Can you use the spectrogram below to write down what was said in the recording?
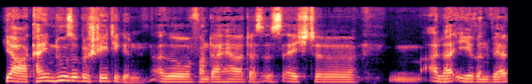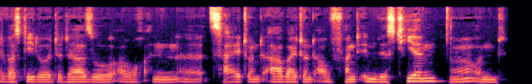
Ja, kann ich nur so bestätigen. Also von daher, das ist echt äh, aller Ehren wert, was die Leute da so auch an äh, Zeit und Arbeit und Aufwand investieren. Ne? Und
